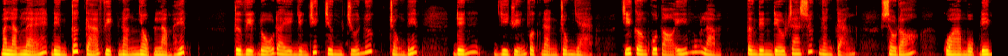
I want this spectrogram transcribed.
Mà lặng lẽ đem tất cả việc nặng nhọc làm hết. Từ việc đổ đầy những chiếc chum chứa nước trong bếp Đến di chuyển vật nặng trong nhà Chỉ cần cô tỏ ý muốn làm Tần Đình đều ra sức ngăn cản. Sau đó, qua một đêm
